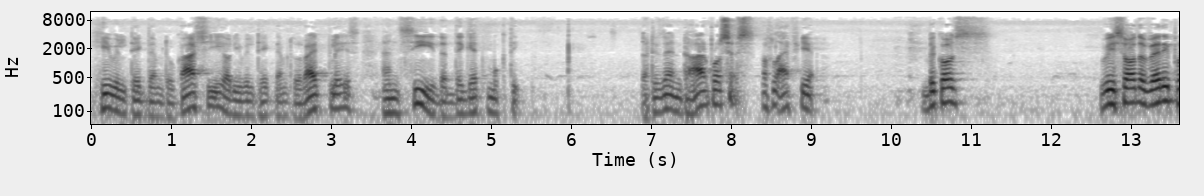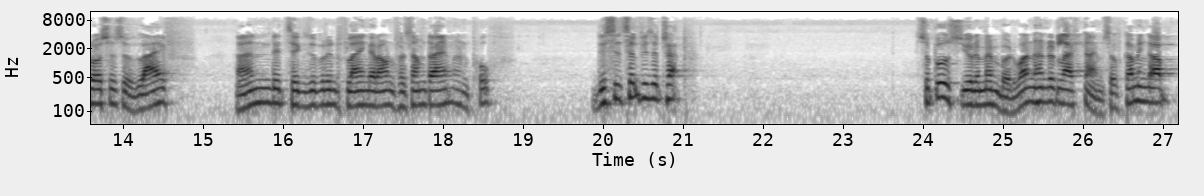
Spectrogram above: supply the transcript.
he will take them to Kashi or he will take them to the right place and see that they get mukti. That is the entire process of life here. Because We saw the very process of life and its exuberant flying around for some time and poof, this itself is a trap. Suppose you remembered one hundred lifetimes of coming up,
